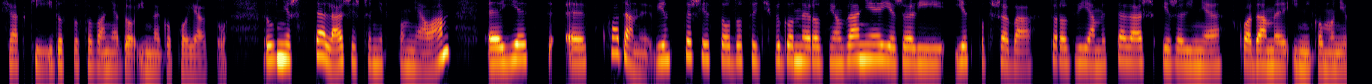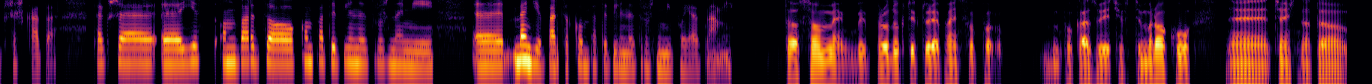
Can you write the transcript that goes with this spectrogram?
siatki i dostosowania do innego pojazdu. Również stelaż, jeszcze nie wspomniałam, e, jest e, składany, więc też jest to dosyć wygodne rozwiązanie. Jeżeli jest potrzeba, to rozwijamy stelaż, jeżeli nie, składamy i nikomu nie przeszkadza. Także e, jest on bardzo kompatybilny z różnymi, e, będzie bardzo kompatybilny z różnymi pojazdami. To są jakby produkty, które Państwo pokazujecie w tym roku. E, część, no to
